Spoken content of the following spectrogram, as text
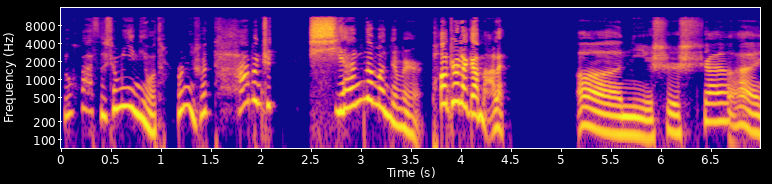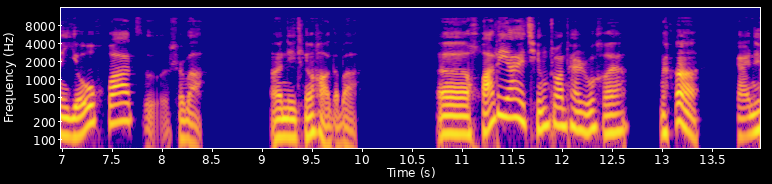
油花子这么一扭头，你说他们这。闲的吗？这不是跑这儿来干嘛来？呃，你是山岸油花子是吧？啊，你挺好的吧？呃，华丽爱情状态如何呀？感觉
